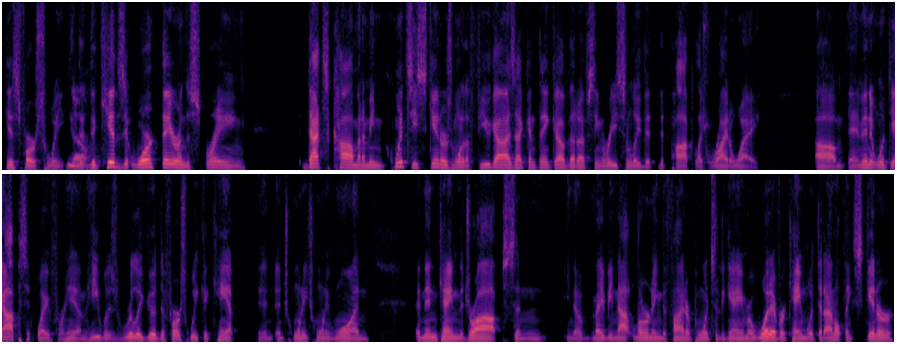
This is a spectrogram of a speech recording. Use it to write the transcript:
his first week. No. The, the, kids that weren't there in the spring, that's common. I mean, Quincy Skinner is one of the few guys I can think of that I've seen recently that that popped like right away. Um, and then it went the opposite way for him. He was really good the first week of camp in, in 2021, and then came the drops and you know maybe not learning the finer points of the game or whatever came with it. I don't think Skinner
